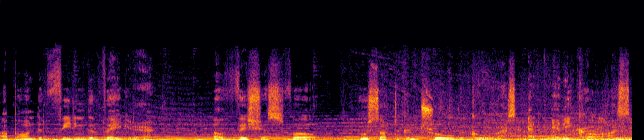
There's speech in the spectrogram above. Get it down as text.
upon defeating the Vega, a vicious foe who sought to control the cores at any cost.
